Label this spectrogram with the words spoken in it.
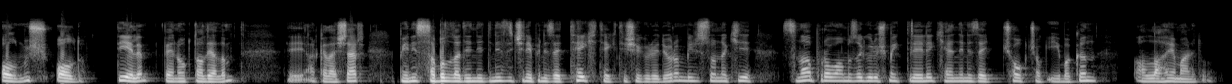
olmuş oldu. Diyelim ve noktalayalım. Ee, arkadaşlar beni sabırla dinlediğiniz için hepinize tek tek teşekkür ediyorum. Bir sonraki sınav provamıza görüşmek dileğiyle kendinize çok çok iyi bakın. Allah'a emanet olun.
